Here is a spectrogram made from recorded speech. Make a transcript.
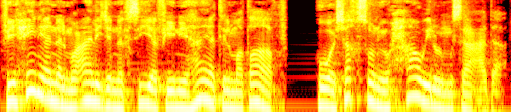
في حين أن المعالج النفسي في نهاية المطاف هو شخص يحاول المساعدة.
